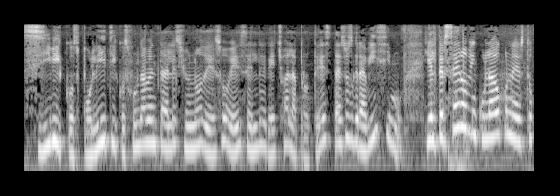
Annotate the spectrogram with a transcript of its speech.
cívicos, políticos, fundamentales y uno de eso es el derecho a la protesta. Eso es gravísimo. Y el tercero vinculado con esto,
